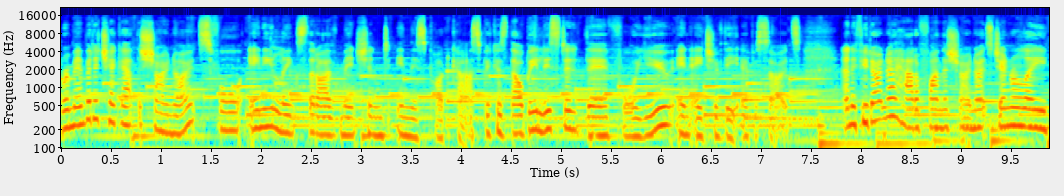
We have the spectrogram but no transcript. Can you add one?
Remember to check out the show notes for any links that I've mentioned in this podcast because they'll be listed there for you in each of the episodes. And if you don't know how to find the show notes, generally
